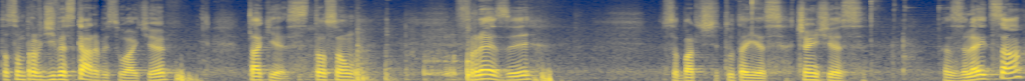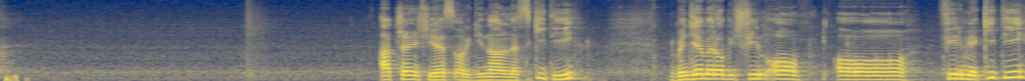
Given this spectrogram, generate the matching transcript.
To są prawdziwe skarby, słuchajcie. Tak jest, to są frezy. Zobaczcie, tutaj jest, część jest z lejca, a część jest oryginalne z Kitty. Będziemy robić film o, o firmie Kitty.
